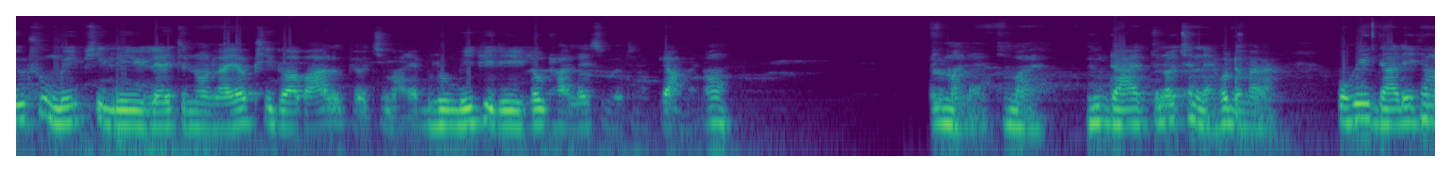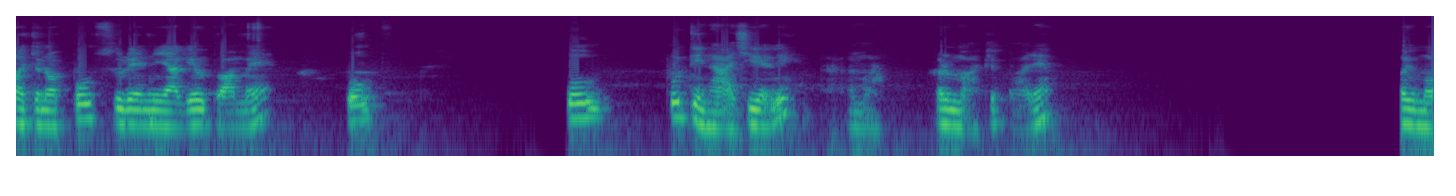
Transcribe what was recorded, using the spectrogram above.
YouTube မေးဖြေလေးတွေလည်းကျွန်တော်လာရောက်ဖြေသွားပါလို့ပြောချင်ပါတယ်ဘယ်လိုမေးဖြေလေးတွေလောက်ထားလဲဆိုတော့ကျွန်တော်ပြမယ်နော်အဲ့မှာလည်းဒီမှာဒီဒါကျွန်တော် channel ဟုတ်တယ်မလား okay ဒါလေးထဲမှာကျွန်တော် post ဆိုတဲ့နေရာလေးကိုသွားမယ် post post post တင်ထားရှိတယ်လေအဲ့မှာအဲ့မှာဖြစ်ပါတယ်အဲ့ဒီမှာ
